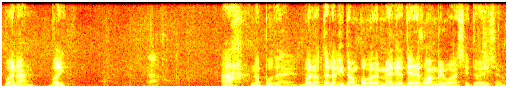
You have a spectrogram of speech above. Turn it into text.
Buena, voy. ¿Está? Ah, no pude. Bien, Bueno, te lo he quitado un poco de en medio. Tienes 1v1 situation.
